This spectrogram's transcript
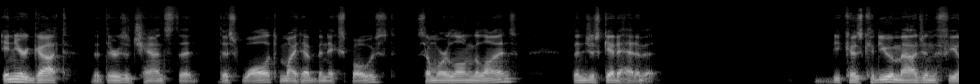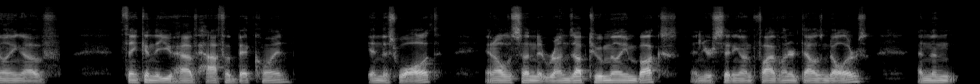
in your gut that there's a chance that this wallet might have been exposed somewhere along the lines, then just get ahead of it. Because could you imagine the feeling of thinking that you have half a Bitcoin in this wallet and all of a sudden it runs up to a million bucks and you're sitting on $500,000 and then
